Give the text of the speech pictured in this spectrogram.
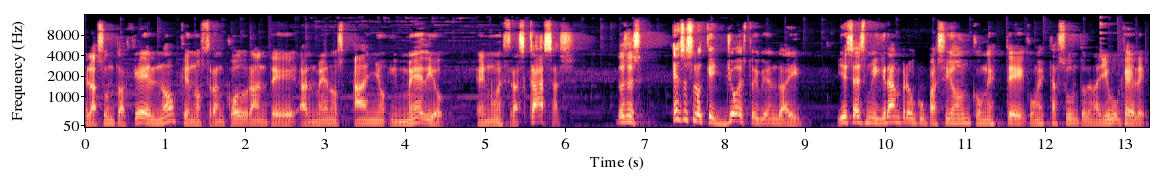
el asunto aquel, ¿no? Que nos trancó durante al menos año y medio en nuestras casas. Entonces, eso es lo que yo estoy viendo ahí. Y esa es mi gran preocupación con este, con este asunto de Nayib Bukele,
